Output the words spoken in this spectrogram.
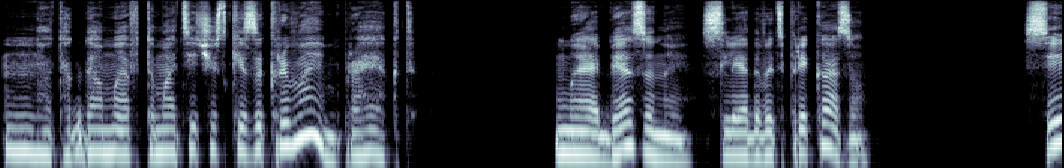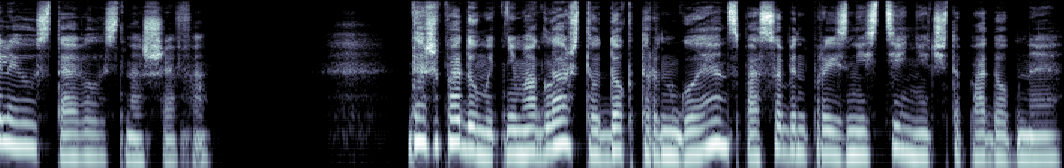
Но тогда мы автоматически закрываем проект. Мы обязаны следовать приказу. Селия уставилась на шефа. Даже подумать не могла, что доктор Нгуэн способен произнести нечто подобное.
